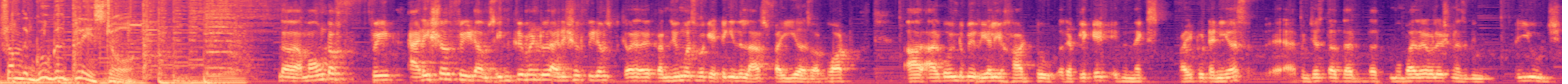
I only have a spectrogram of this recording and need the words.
from the Google Play Store. The amount of free additional freedoms, incremental additional freedoms uh, consumers were getting in the last five years or got are, are, going to be really hard to replicate in the next five to 10 years. I mean, just that the, mobile revolution has been huge.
